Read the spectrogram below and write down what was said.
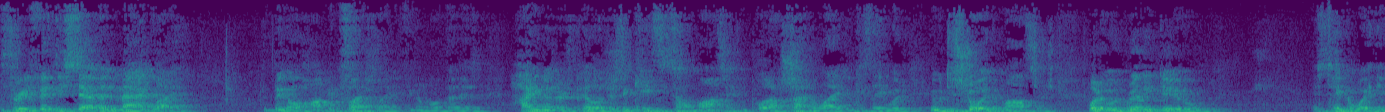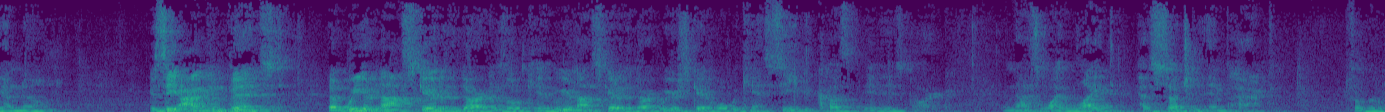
357 Maglite, the big old honking flashlight, if you don't know what that is, hiding under his pillow just in case he saw a monster. He could pull it out, shine the light because they would, it would destroy the monsters. What it would really do is take away the unknown. You see, I'm convinced that we are not scared of the dark as little kids. We are not scared of the dark. We are scared of what we can't see because it is dark. And that's why light has such an impact for little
